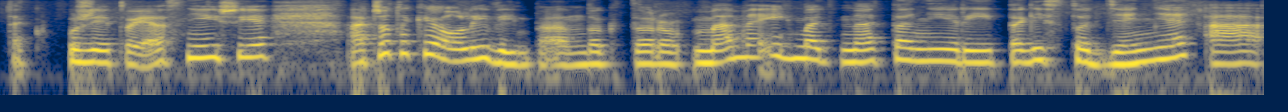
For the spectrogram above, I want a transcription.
Tak už je to jasnejšie. A čo také olivy, pán doktor? Máme ich mať na tanieri takisto denne a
